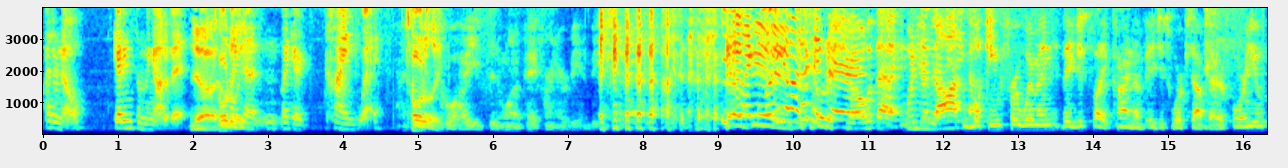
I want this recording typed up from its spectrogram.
I don't know, getting something out of it. Yeah. Totally. Like a, like a kind way. Totally. It's cool how you didn't want to pay for an Airbnb. You're Yeah, like, dude, let me get on Tinder go to show so that can when you're not looking for women, they just like kind of it just works out better for you.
